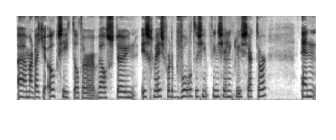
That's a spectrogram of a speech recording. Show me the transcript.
Uh, maar dat je ook ziet dat er wel steun is geweest voor de, bijvoorbeeld de financiële inclusiesector. En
